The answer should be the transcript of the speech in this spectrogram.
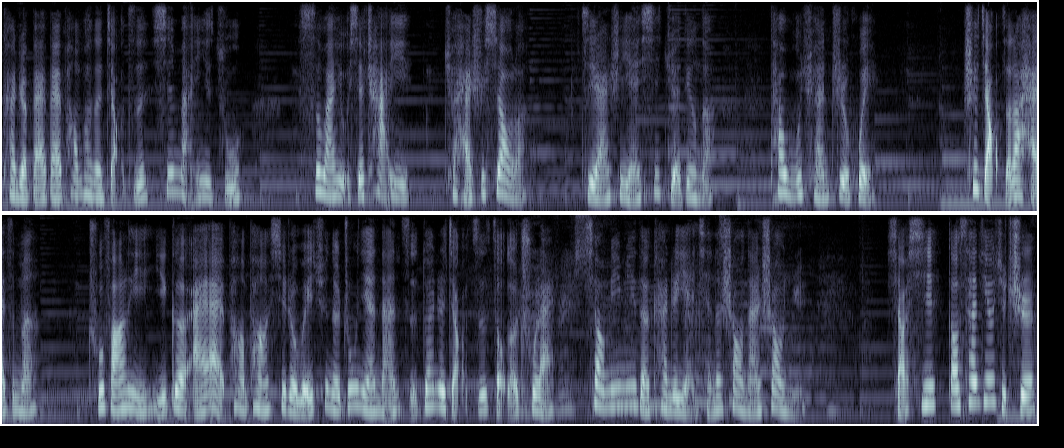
看着白白胖胖的饺子，心满意足。思婉有些诧异，却还是笑了。既然是妍希决定的，她无权智慧。吃饺子了，孩子们。厨房里，一个矮矮胖胖、系着围裙的中年男子端着饺子走了出来，笑眯眯地看着眼前的少男少女。小希，到餐厅去吃，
